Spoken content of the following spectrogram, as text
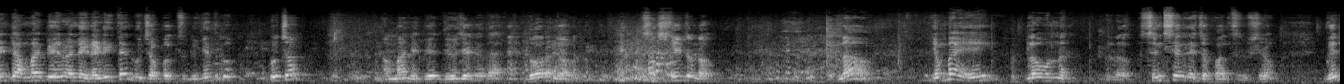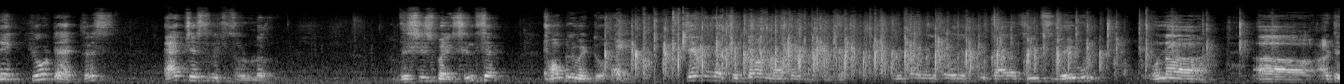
ఏంటి అమ్మాయి పేరు అని నేను అడిగితే నువ్వు చెప్పొచ్చు. నీకెందుకు? కూర్చో. అమ్మాయి నీ పేరు దివిజే కదా. దూరంగా ఉంది సిక్స్ ఫీట్ ఉండవు. నా ఈ ఉన్న సిన్సియర్గా చెప్పాల్సిన విషయం వెరీ క్యూట్ యాక్ట్రెస్ యాక్ట్ చేసినట్టు ఉండదు. This is my sincere compliment to ప్రత్యేకంగా చెప్దామని మాత్రం మిగతా వీళ్ళతో ఎక్కువ చాలా సీట్స్ లేవు. ఉన్న అంటే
